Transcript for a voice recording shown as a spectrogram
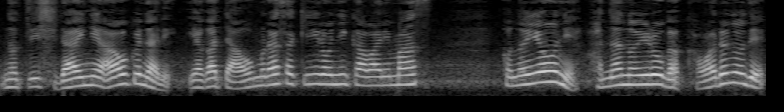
後次第に青くなり、やがて青紫色に変わります。このように花の色が変わるので、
